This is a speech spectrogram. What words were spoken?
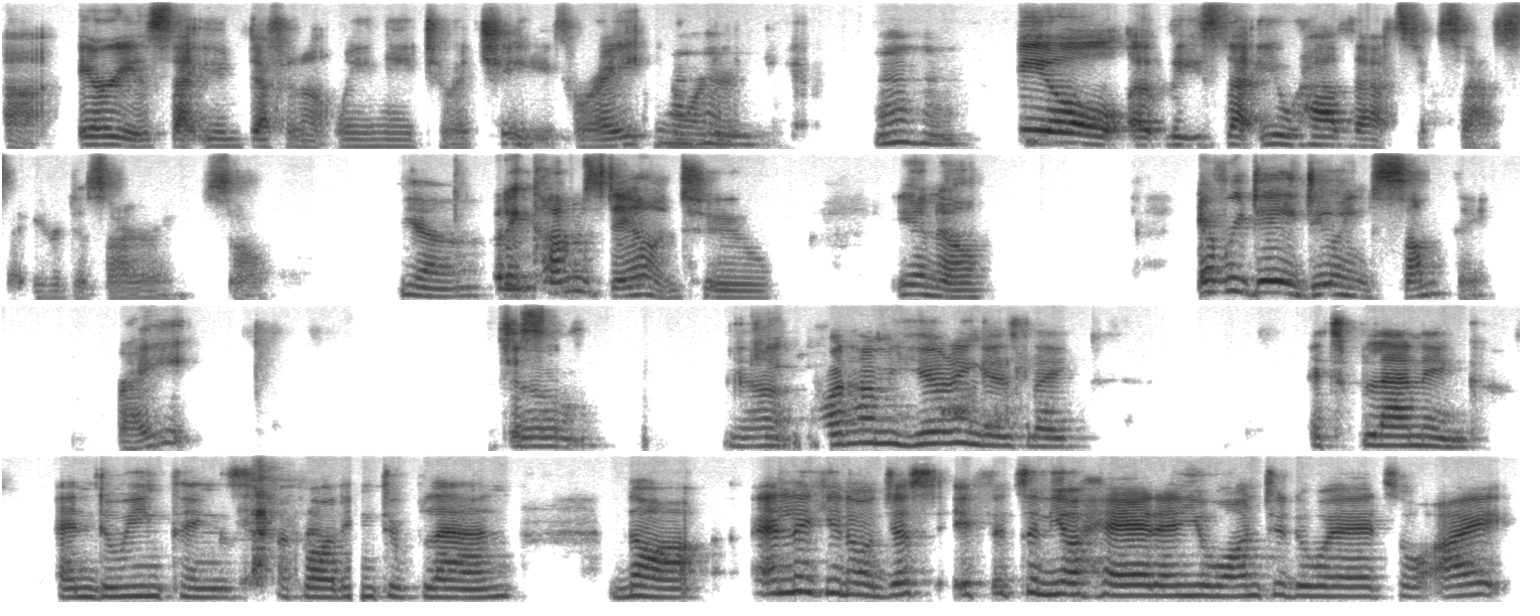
uh, areas that you definitely need to achieve, right? In order Mhm. to Mhm. feel at least that you have that success that you're desiring. So yeah but it comes down to, you know, every day doing something, right? Just yeah. What i'm hearing is like it's planning and doing things according to plan. No and like you know just if it's in your head and you want to do it. So i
